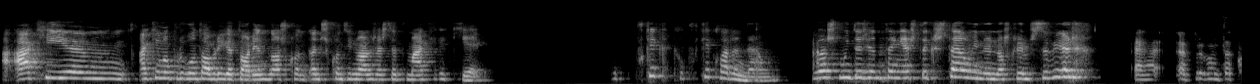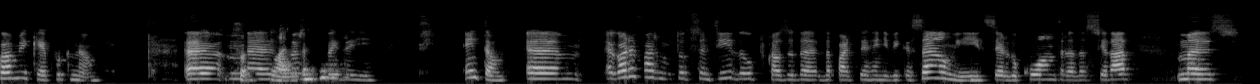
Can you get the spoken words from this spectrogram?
há aqui, um, há aqui uma pergunta obrigatória nós, antes de continuarmos esta temática, que é porquê, porquê Clara não? Eu acho que muita gente tem esta questão e nós queremos saber. A, a pergunta cómica é porque não? Uh, mas, claro. mas veio daí. Então, um, agora faz todo sentido por causa da, da parte da reivindicação e de ser do contra da sociedade, mas,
